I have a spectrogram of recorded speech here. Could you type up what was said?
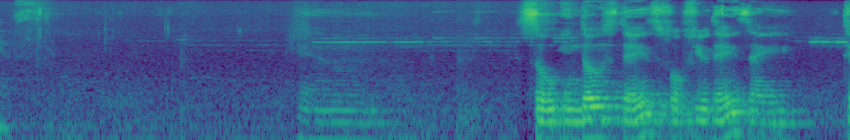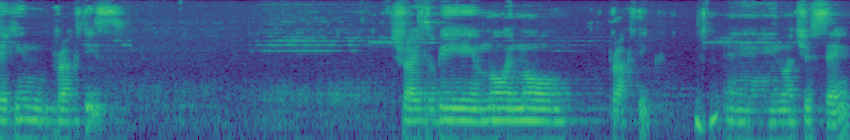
Yes. So in those days, for a few days, I taking practice. Try to be more and more practic mm -hmm. in what you say.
